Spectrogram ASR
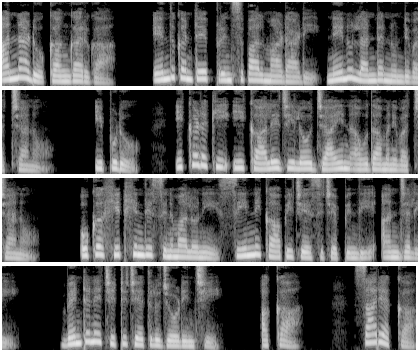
అన్నాడు కంగారుగా. ఎందుకంటే ప్రిన్సిపాల్ మాడాడి నేను లండన్ నుండి వచ్చాను. ఇప్పుడు ఇక్కడకి ఈ కాలేజీలో జాయిన్ అవుదామని వచ్చాను. ఒక హిట్ హిందీ సినిమాలోని సీన్ని కాపీ చేసి చెప్పింది అంజలి. వెంటనే చిట్టి చేతులు జోడించి అక్కా సారి అక్కా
